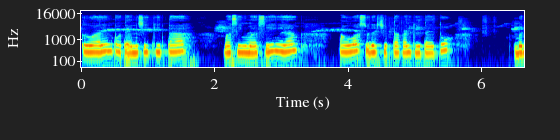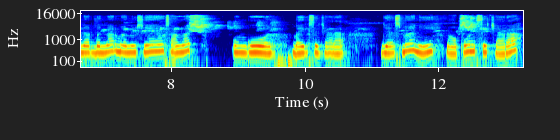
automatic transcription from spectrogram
keluarin potensi kita masing-masing yang Allah sudah ciptakan kita itu benar-benar manusia yang sangat unggul, baik secara jasmani maupun secara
